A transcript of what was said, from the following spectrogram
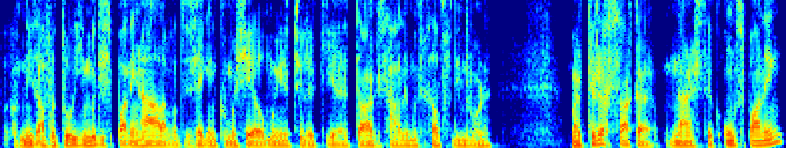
of niet af en toe, je moet die spanning halen. Want zeker in commercieel moet je natuurlijk je targets halen. Er moet geld verdiend worden. Maar terugzakken naar een stuk ontspanning.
